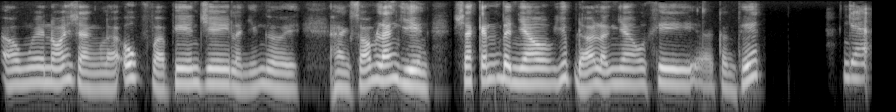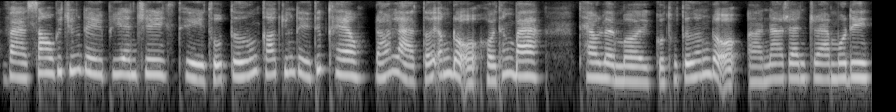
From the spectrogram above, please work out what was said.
ông ấy nói rằng là Úc và PNG là những người hàng xóm láng giềng sát cánh bên nhau giúp đỡ lẫn nhau khi cần thiết. Dạ, và sau cái chuyến đi PNG thì Thủ tướng có chuyến đi tiếp theo đó là tới Ấn Độ hồi tháng 3 theo lời mời của Thủ tướng Ấn Độ à, Narendra Modi.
